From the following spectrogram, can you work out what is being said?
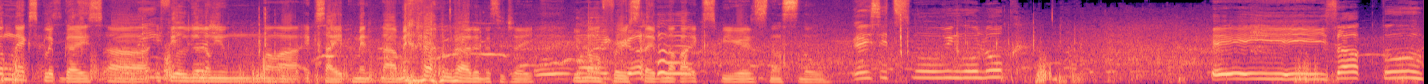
Itong next clip guys, uh, i-feel nyo lang yung mga excitement namin lalo na si Jay. yung mga first God. time naka-experience ng snow. Guys, it's snowing. Oh, look. Hey, sakto.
